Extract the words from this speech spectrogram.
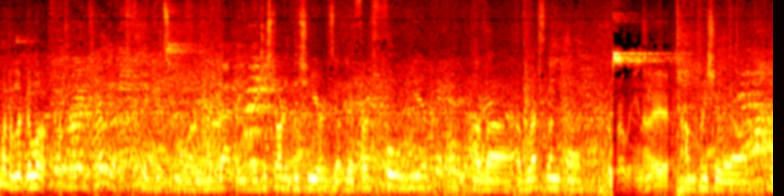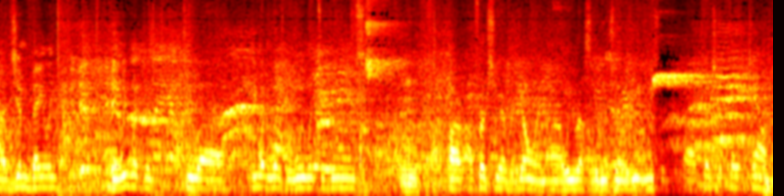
I'm about to look them up. It's really, a, it's really a good school. I mean, they got they, they just started this year. It's uh, their first full year of, uh, of wrestling. Uh, They're probably in our. I'm pretty sure they are. Uh, Jim Bailey. When we went to, to uh, he wasn't with us, but we went to duels, our, our first year ever going, uh, we wrestled against them. We used to uh, coach at Fayette County.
